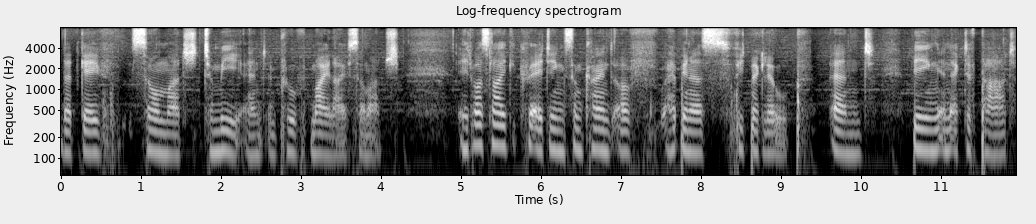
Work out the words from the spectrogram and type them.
that gave so much to me and improved my life so much. It was like creating some kind of happiness feedback loop and being an active part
